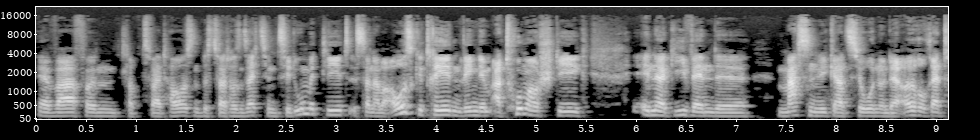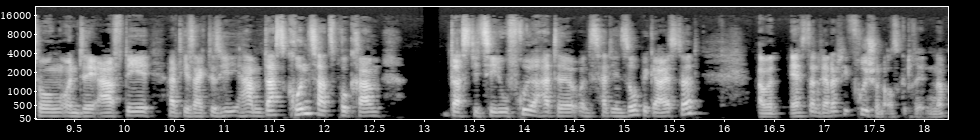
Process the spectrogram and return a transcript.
er war von, glaube 2000 bis 2016 CDU-Mitglied, ist dann aber ausgetreten wegen dem Atomausstieg, Energiewende, Massenmigration und der Euro-Rettung und die AfD hat gesagt, sie haben das Grundsatzprogramm, das die CDU früher hatte und es hat ihn so begeistert. Aber er ist dann relativ früh schon ausgetreten, ne?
